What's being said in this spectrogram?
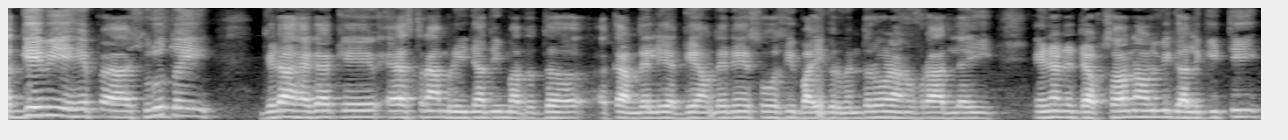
ਅੱਗੇ ਵੀ ਇਹ ਸ਼ੁਰੂ ਤੋਂ ਹੀ ਜਿਹੜਾ ਹੈਗਾ ਕਿ ਇਸ ਤਰ੍ਹਾਂ ਮਰੀਜ਼ਾਂ ਦੀ ਮਦਦ ਕਰਨ ਦੇ ਲਈ ਅੱਗੇ ਆਉਂਦੇ ਨੇ। ਸੋ ਅਸੀਂ ਬਾਈ ਗੁਰਵਿੰਦਰ ਹੋਰਾਂ ਨੂੰ ਫਰਾਦ ਲਈ ਇਹਨਾਂ ਨੇ ਡਾਕਟਰ ਸਾਹਿਬ ਨਾਲ ਵੀ ਗੱਲ ਕੀਤੀ।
